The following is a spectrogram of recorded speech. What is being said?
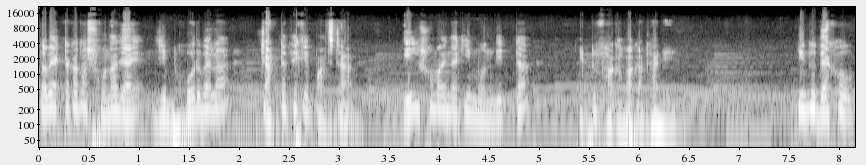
তবে একটা কথা শোনা যায় যে, ভোরবেলা চারটে থেকে পাঁচটা, এই সময় নাকি মন্দিরটা একটু ফাঁকা ফাঁকা থাকে। কিন্তু দেখো,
